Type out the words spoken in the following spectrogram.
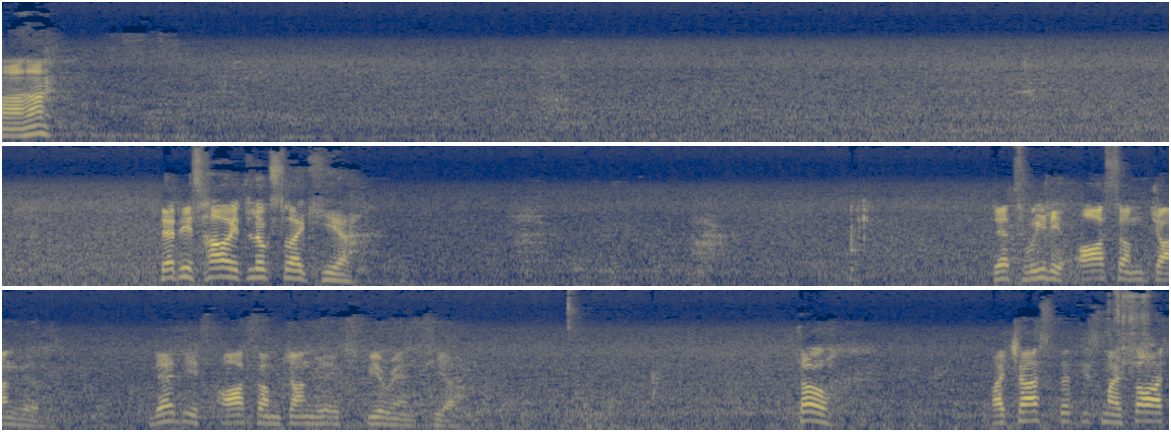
Uh-huh. That is how it looks like here. That's really awesome jungle. That is awesome jungle experience here. So, I just, that is my thought,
